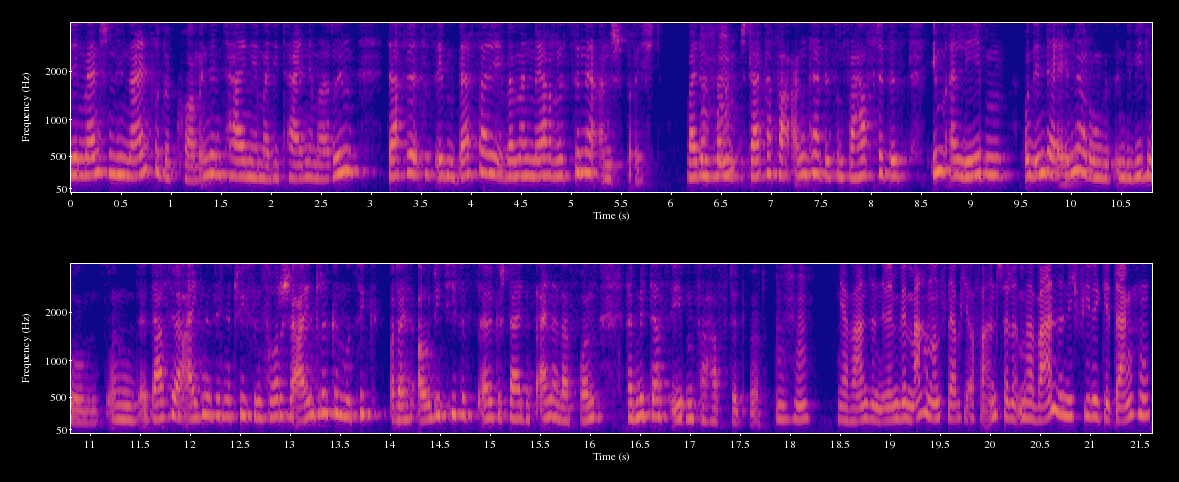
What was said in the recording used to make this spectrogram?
den Menschen hineinzubekommen, in den Teilnehmer, die Teilnehmerin, dafür ist es eben besser, wenn man mehrere Sinne anspricht weil das mhm. dann stärker verankert ist und verhaftet ist im Erleben und in der Erinnerung des Individuums. Und dafür eignen sich natürlich sensorische Eindrücke, Musik oder auditives äh, Gestalten ist einer davon, damit das eben verhaftet wird. Mhm. Ja, Wahnsinn. Wir machen uns, glaube ich, auf Veranstaltungen immer wahnsinnig viele Gedanken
